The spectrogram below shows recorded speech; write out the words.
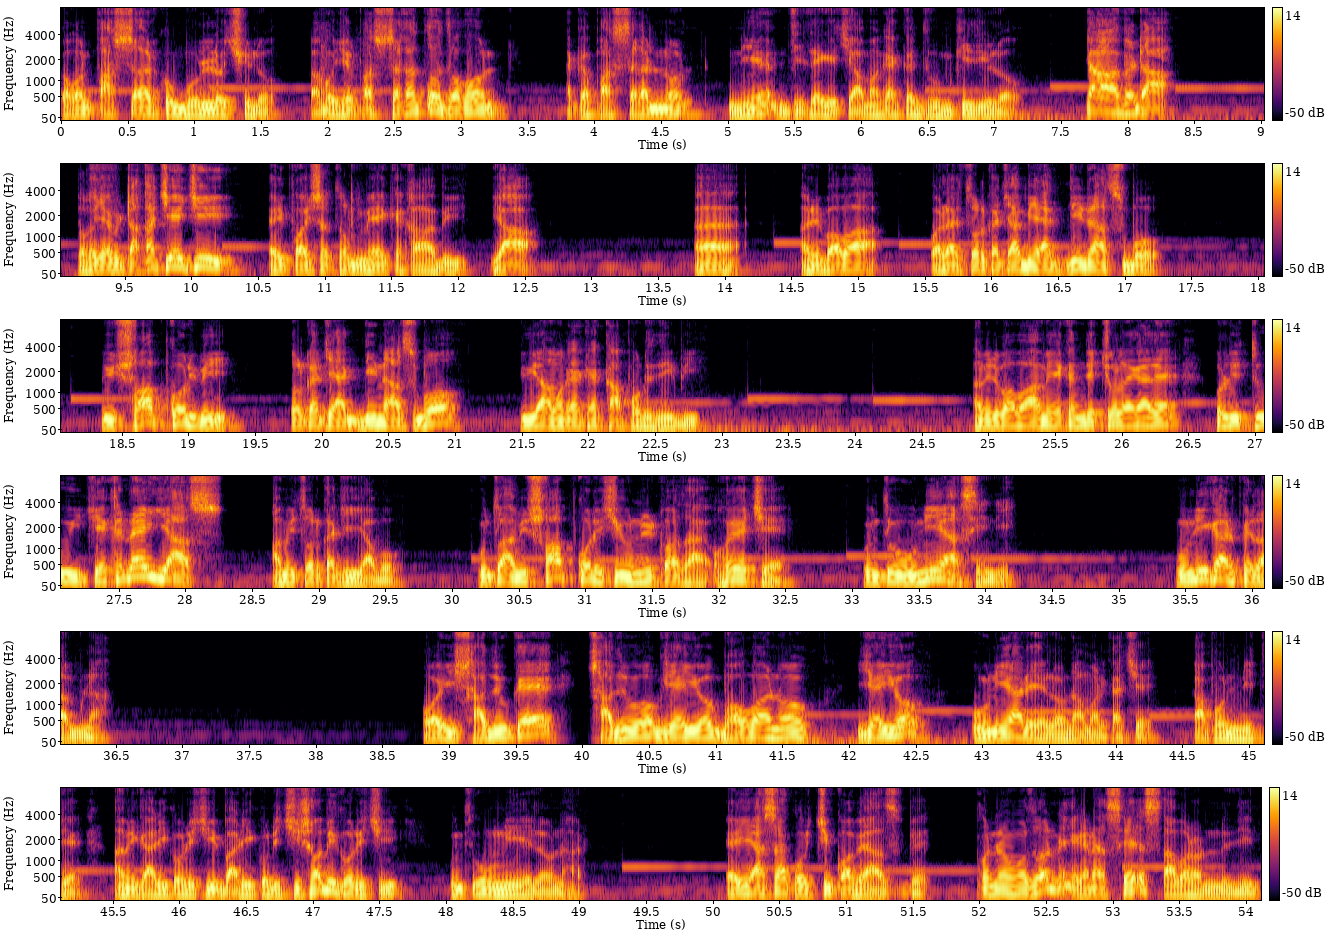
তখন পাঁচ টাকার খুব মূল্য ছিল। কাগজের পাঁচ টাকা তো তখন। একটা পাঁচ টাকার নোট নিয়ে দিতে গেছি, আমাকে একটা ধুমকি দিল, যা বেটা, তোকে আমি টাকা চেয়েছি, এই পয়সা তোর মেয়েকে খাওয়াবি, যা। হ্যাঁ আমি, বাবা, বলে, তোর কাছে আমি একদিন আসব। তুই সব করবি। তোর কাছে একদিন আসব, তুই আমাকে একটা কাপড় দিবি। আমি বাবা, আমি এখান থেকে চলে গেলে। বলি তুই যেখানেই যাস, আমি তোর কাছে যাব। কিন্তু আমি সব করেছি, উনির কথা হয়েছে। কিন্তু উনি আসেনি। উনি কার পেলাম না। ওই সাধুকে, সাধু হোক, যেই হোক, ভগবান হোক, যেই হোক, উনি আর এলো না আমার কাছে কাপড় নিতে। আমি গাড়ি করেছি, বাড়ি করেছি, সবই করেছি, কিন্তু উনি এলো না আর। এই আশা করছি কবে আসবে? এখনের মতন এখানে শেষ আবার অন্য দিন।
